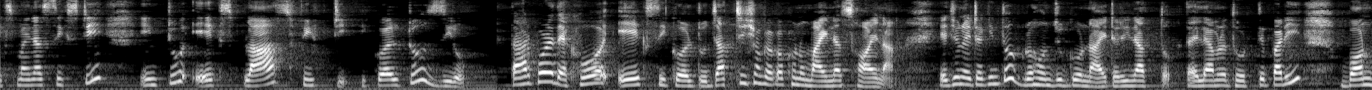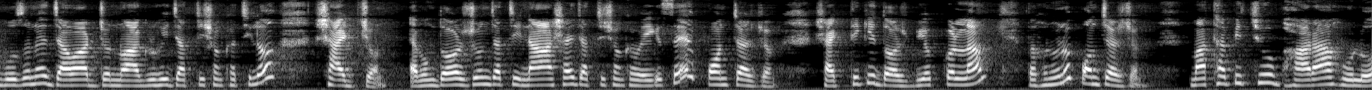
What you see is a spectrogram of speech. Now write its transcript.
x minus sixty into x plus fifty equal to zero তারপরে দেখো এক্স ইকুয়াল টু যাত্রী সংখ্যা কখনো মাইনাস হয় না। এজন্য এটা কিন্তু গ্রহণযোগ্য না, এটা ঋণাত্মক। তাইলে আমরা ধরতে পারি বনভোজনে যাওয়ার জন্য আগ্রহী যাত্রী সংখ্যা ছিল ষাট জন এবং জন যাত্রী না আসায় যাত্রী সংখ্যা হয়ে গেছে পঞ্চাশ জন। ষাট থেকে দশ বিয়োগ করলাম, তখন হলো পঞ্চাশ জন। মাথাপিছু ভাড়া হলো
